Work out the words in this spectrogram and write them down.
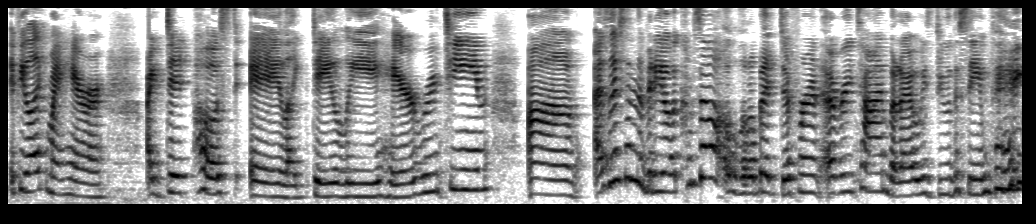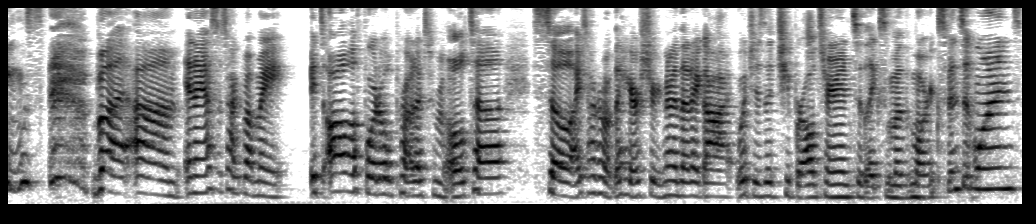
if you like my hair, I did post a like daily hair routine. Um, as I said in the video, it comes out a little bit different every time, but I always do the same things. but, um, and I also talked about my it's all affordable products from Ulta. So I talked about the hair straightener that I got, which is a cheaper alternative to like some of the more expensive ones.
